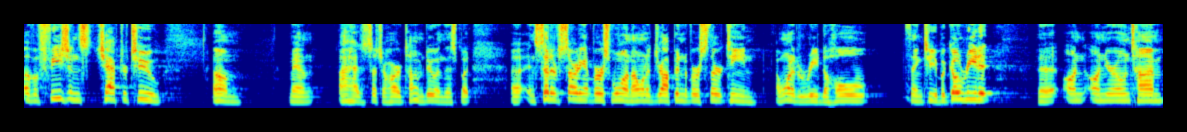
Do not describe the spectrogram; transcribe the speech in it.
of Ephesians chapter 2. Um, man, I had such a hard time doing this, but uh, instead of starting at verse 1, I want to drop into verse 13. I wanted to read the whole thing to you, but go read it uh, on, on your own time.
